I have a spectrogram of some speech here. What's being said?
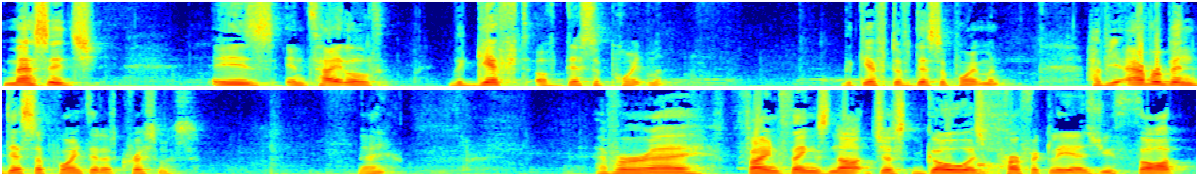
The message is entitled The Gift of Disappointment. The Gift of Disappointment. Have you ever been disappointed at Christmas? Eh? Ever uh, things not just go as perfectly as you thought?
